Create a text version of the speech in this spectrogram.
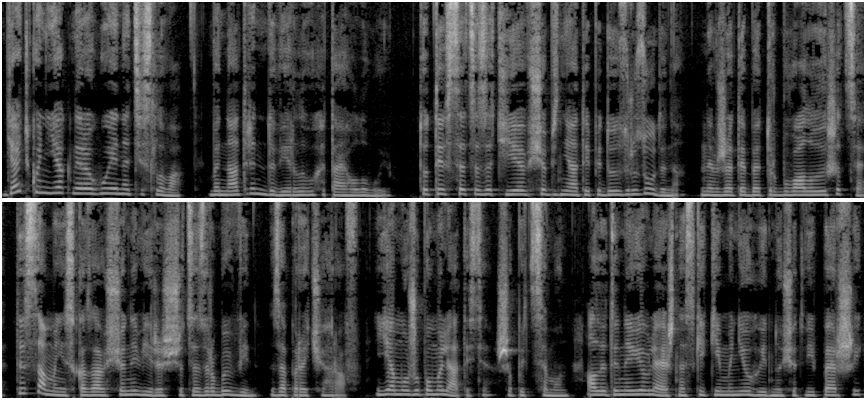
Дядько ніяк не реагує на ці слова. Венатрі недовірливо хитає головою. То ти все це затіяв, щоб зняти підозру Зудина. Невже тебе турбувало лише це? Ти сам мені сказав, що не віриш, що це зробив він, заперечив граф. Я можу помилятися, шепить Симон, але ти не уявляєш, наскільки мені огидно, що твій перший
